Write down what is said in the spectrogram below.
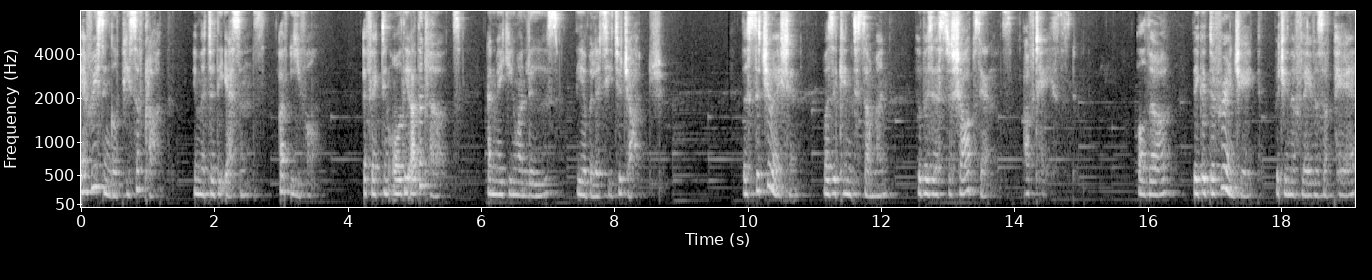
Every single piece of cloth emitted the essence of evil, affecting all the other clothes and making one lose the ability to judge. The situation was akin to someone who possessed a sharp sense of taste. Although they could differentiate between the flavors of pear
